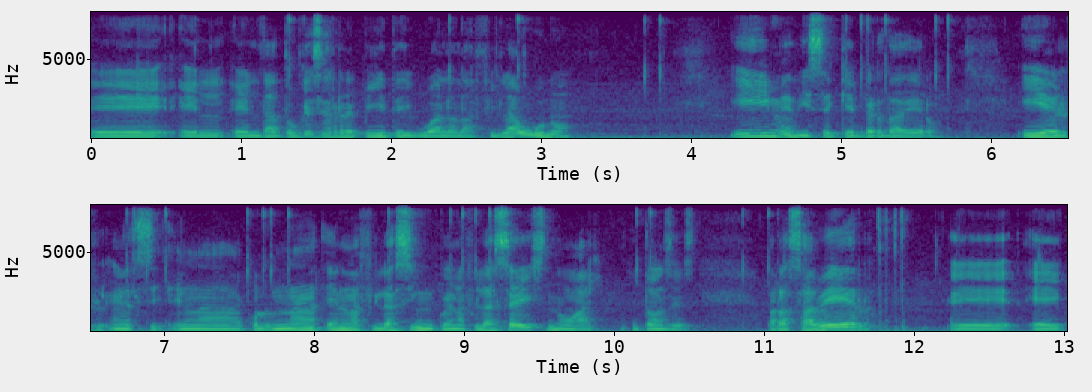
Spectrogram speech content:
eh, el, dato que se repite igual a la fila 1 y me dice que es verdadero. Y en, la columna en la fila 5 en la fila 6 no hay. Entonces para saber eh, eh,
